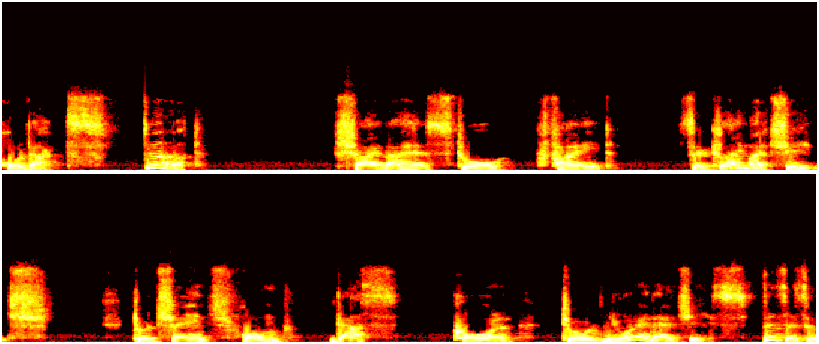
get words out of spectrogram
products. Third, China has to fight the climate change, to change from gas, coal to new energies. This is a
